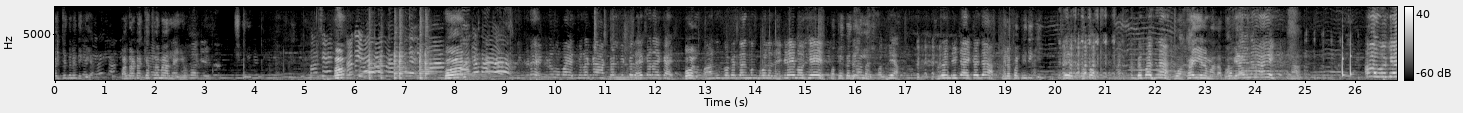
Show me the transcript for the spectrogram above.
मला ग्रामपंचायतीने दिली. पंधरा टक्क्यातला माल नाही हो. हो? कोण? तुला काय अक्कल बिक्कल हे का नाही काय? बोल. माणूस बघत जा मग बोलत. इकडे मावशे. पप्पी कधी आलाय पप्प्या तुला नीट ऐकत जा. मला पप्पी दे की. गप्पस ना. वाका येईल मला. काही ना ऐक हा. अवघे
